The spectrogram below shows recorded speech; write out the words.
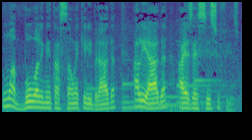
uma boa alimentação equilibrada aliada a exercício físico.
